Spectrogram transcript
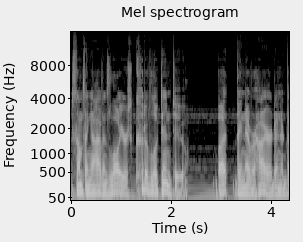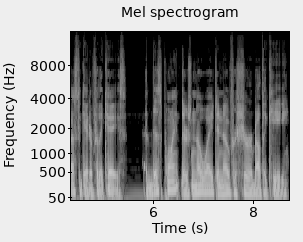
something Ivan's lawyers could have looked into, but they never hired an investigator for the case. At this point, there's no way to know for sure about the key,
